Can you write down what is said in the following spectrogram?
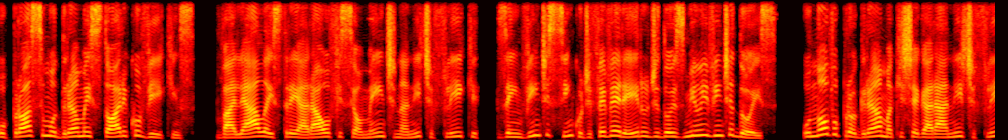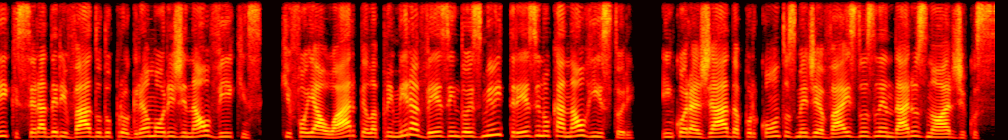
o próximo drama histórico Vikings. Valhalla estreará oficialmente na Netflix em 25 de fevereiro de 2022. O novo programa que chegará à Netflix será derivado do programa original Vikings, que foi ao ar pela primeira vez em 2013 no canal History. Encorajada por contos medievais dos lendários nórdicos,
